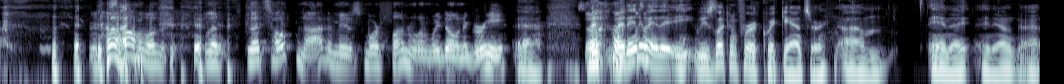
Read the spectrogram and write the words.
no, well, let, us hope not. I mean, it's more fun when we don't agree. Yeah, so. but, but anyway, he, was looking for a quick answer, um, and I, you know, uh,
